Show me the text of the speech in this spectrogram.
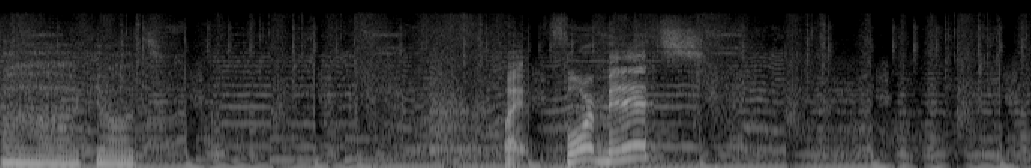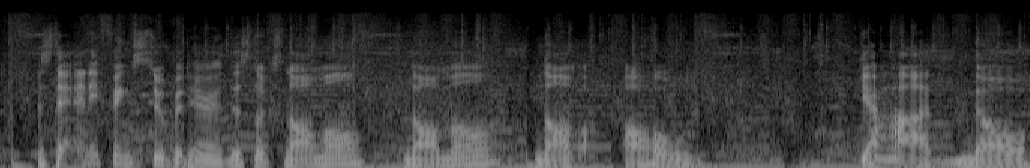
ah, God. Wait, four minutes? Is there anything stupid here? This looks normal. Normal. Normal. Oh. God, no.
